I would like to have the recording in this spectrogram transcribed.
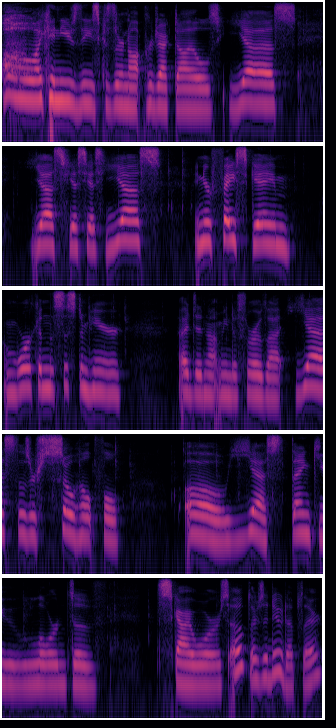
Oh, I can use these because they're not projectiles. Yes. Yes, yes, yes, yes. In your face, game. I'm working the system here. I did not mean to throw that. Yes, those are so helpful. Oh, yes. Thank you, Lords of Sky Wars. Oh, there's a dude up there.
